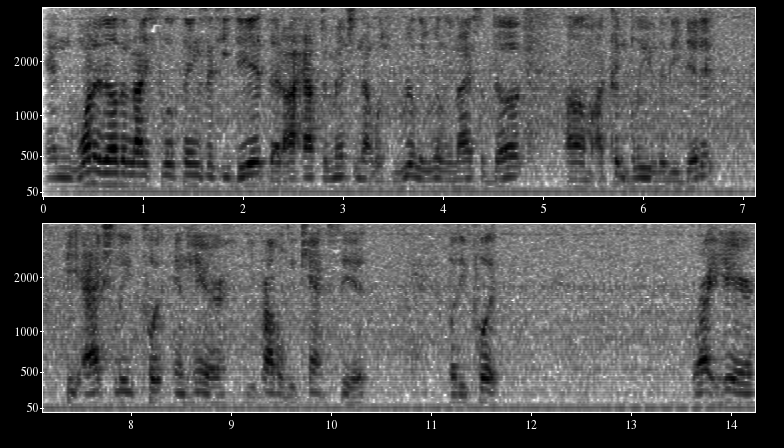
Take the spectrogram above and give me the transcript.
and one of the other nice little things that he did that I have to mention that was really, really nice of Doug um, I couldn't believe that he did it. He actually put in here, you probably can't see it, but he put right here,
